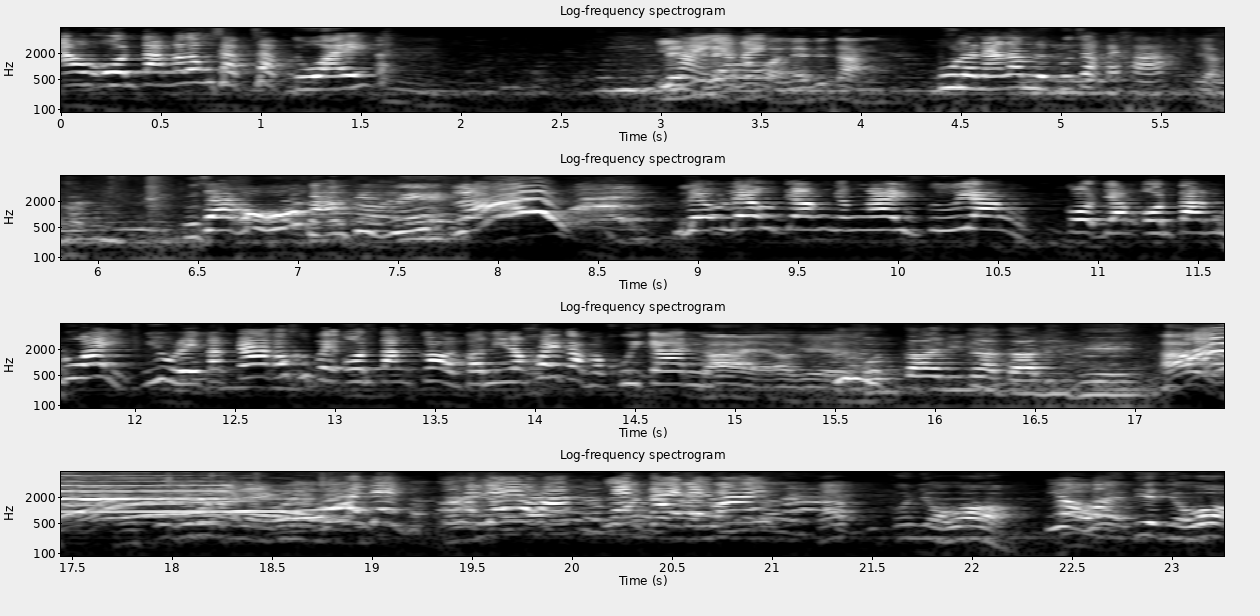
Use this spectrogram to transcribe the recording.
เอาโอนตังก็ต้องฉับฉับๆด้วยเล่นที่ไหไหนยันงไง มาก่อนเล่นที่ตังบูรณะลำลึกรู้จักไหมคะ อยากครับ รู้จักโอ้โหสามสิบวิ แล้ว เร็วเร็วๆยังยังไงซื้อยังกดยังโอนตังด้วย อยู่ในตะกร้าก็คือไปโอนตังก่อนตอนนี้เราค่อยกลับมาคุยกันได้โอเคคนใต้นี่หน้าตาดีเพเอ้านี่เวลาใหญ่เวลาใหญ่คนใหญ่คนใหญ่ออกมาเล่นตายได้ไหม ครับคนหยอว่อหยอว่อ เรียกหยอว่อ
